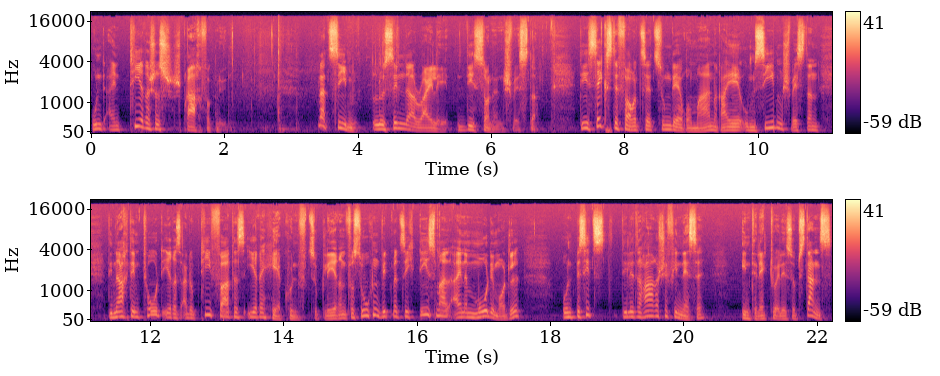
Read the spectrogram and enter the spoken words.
und ein tierisches Sprachvergnügen. Platz 7. Lucinda Riley, die Sonnenschwester. Die sechste Fortsetzung der Romanreihe um sieben Schwestern, die nach dem Tod ihres Adoptivvaters ihre Herkunft zu klären versuchen, widmet sich diesmal einem Modemodel und besitzt die literarische Finesse, intellektuelle Substanz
